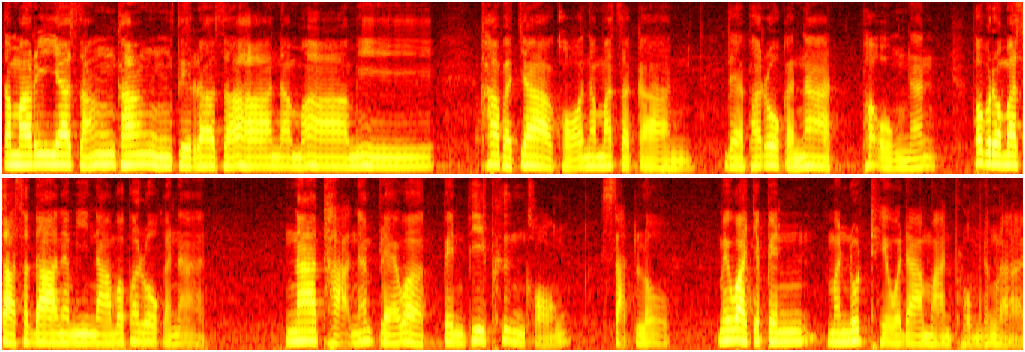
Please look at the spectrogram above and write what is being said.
ตมริยสังขังติราสานามามี ข้าพเจ้าขอนมัสการ แด่พระโลกนาถพระองค์นั้น พระบรมศาสดาเนี่ยมีนามว่าพระโลกนาถนาถะนั้นแปลว่าเป็นที่พึ่งของสัตว์โลก ไม่ว่าจะเป็นมนุษย์เทวดามารพรหมทั้งหลาย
